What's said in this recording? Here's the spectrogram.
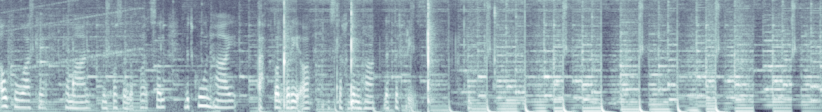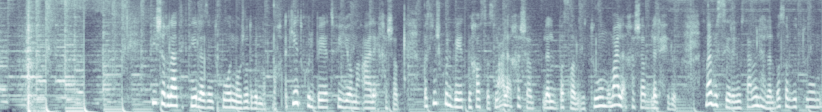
أو فواكه كمان من فصل لفصل بتكون هاي أفضل طريقة نستخدمها للتفريز. في شغلات كثير لازم تكون موجودة بالمطبخ. أكيد كل بيت فيه معالق خشب بس مش كل بيت بخصص معلقه خشب للبصل والثوم ومعلقه خشب للحلو. ما بصير اللي بنستعملها للبصل والثوم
